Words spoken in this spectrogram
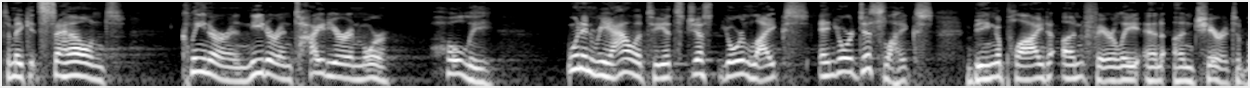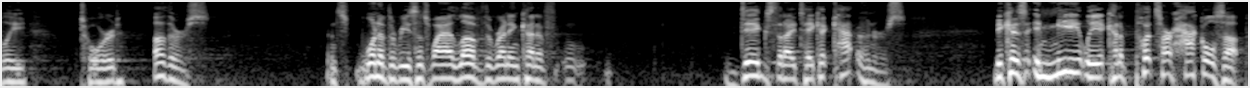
to make it sound cleaner and neater and tidier and more holy when in reality it's just your likes and your dislikes being applied unfairly and uncharitably toward others. It's one of the reasons why I love the running kind of digs that I take at cat owners. Because immediately it kind of puts our hackles up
